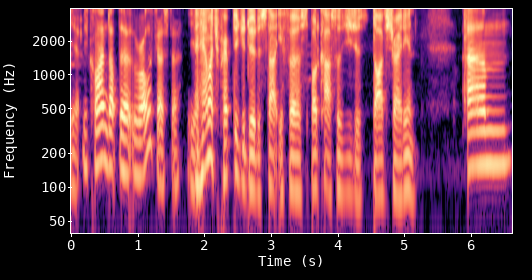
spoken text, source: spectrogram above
Yeah. You climbed up the roller coaster. Yeah. And how much prep did you do to start your first podcast, or did you just dive straight in? Um,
